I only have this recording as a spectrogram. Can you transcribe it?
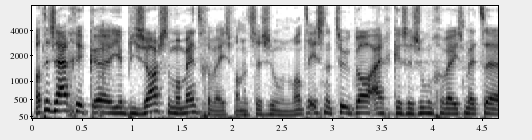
Wat is eigenlijk eh, je bizarste moment geweest van het seizoen? Want het is natuurlijk wel eigenlijk een seizoen geweest met eh,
